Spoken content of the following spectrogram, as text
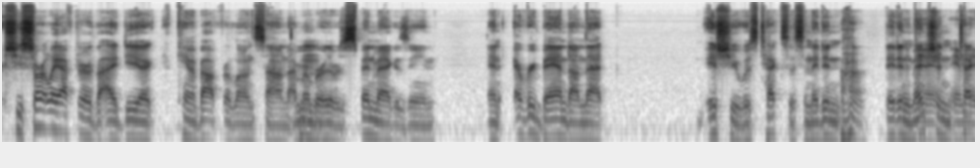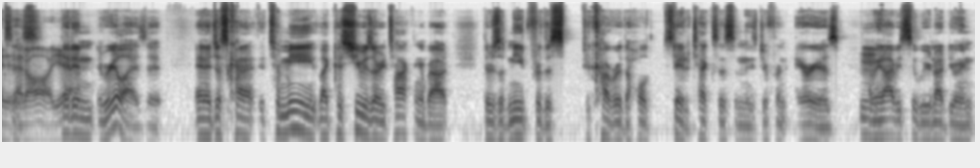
she shortly after the idea came about for Lone Sound, I remember there was a Spin magazine and every band on that issue was Texas and they didn't, Uh-huh. they didn't They didn't mention Texas at all, yeah. They didn't realize it. And it just kind of, to me, like, because she was already talking about there's a need for this to cover the whole state of Texas and these different areas. I Mm. mean, obviously, we're not doing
